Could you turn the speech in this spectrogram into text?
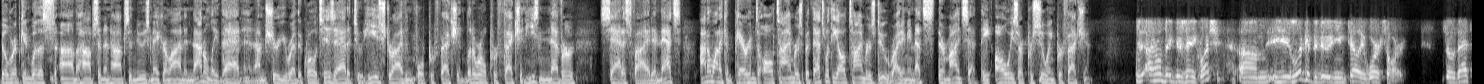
Bill Ripken with us on the Hobson and Hobson Newsmaker line. And not only that, and I'm sure you read the quotes, his attitude, he is striving for perfection, literal perfection. He's never satisfied. And that's, I don't want to compare him to all timers, but that's what the all timers do, right? I mean, that's their mindset. They always are pursuing perfection. I don't think there's any question. Um, you look at the dude and you can tell he works hard. So that's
